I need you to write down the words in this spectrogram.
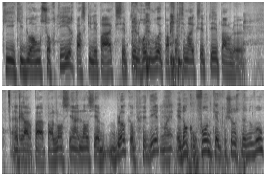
qui, qui doit en sortir parce qu'il n'est pas accepté. Le renouveau n'est pas forcément accepté par le euh, Ok. par, par, par l'ancien l'ancien bloc, on peut dire. Ouais. Et donc on fonde quelque chose de nouveau.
